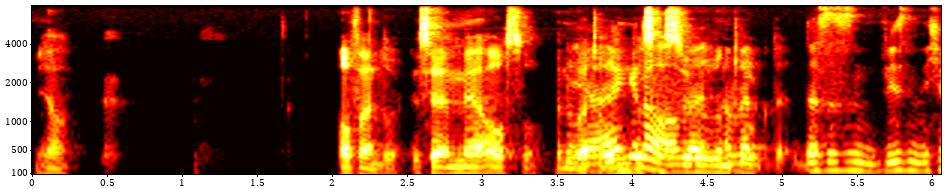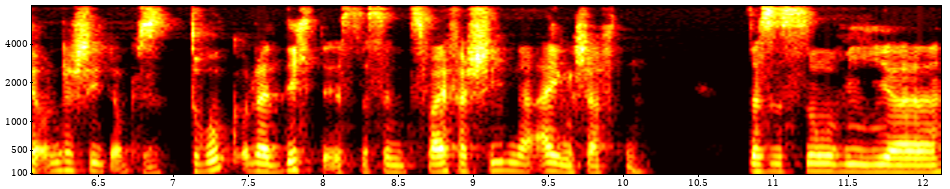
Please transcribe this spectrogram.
ja, auf einen drückt. Ist ja im Meer auch so. Wenn du weiter oben bist, hast du höheren aber Druck. das ist ein wesentlicher Unterschied, ob es Druck oder Dichte ist. Das sind zwei verschiedene Eigenschaften. Das ist so wie äh,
